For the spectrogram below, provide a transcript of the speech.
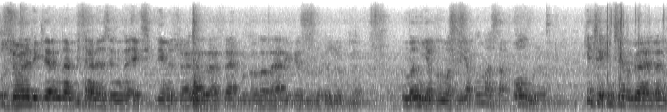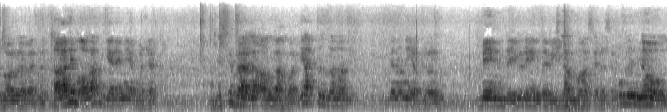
Bu söylediklerimden bir tanesinin de eksikliğimi söylerlerse burada da herkesin özür dilerim. Bunların yapılması yapılmazsa olmuyor. Kimse kimseye bu görevleri zorla vermiyor. Talip olan gereğini yapacak. Yukarıda Allah var. Yaptığın zaman ben onu yapıyorum. Beynimde, yüreğimde vicdan muhasebesi. Bugün ne oldu?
